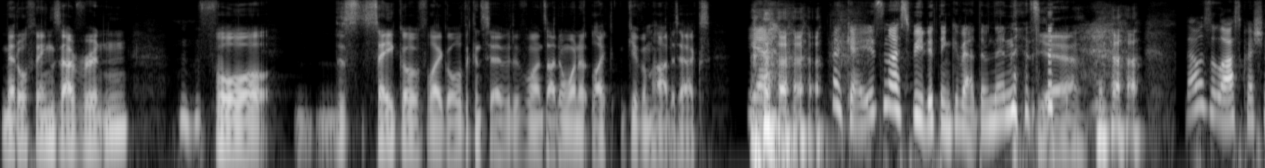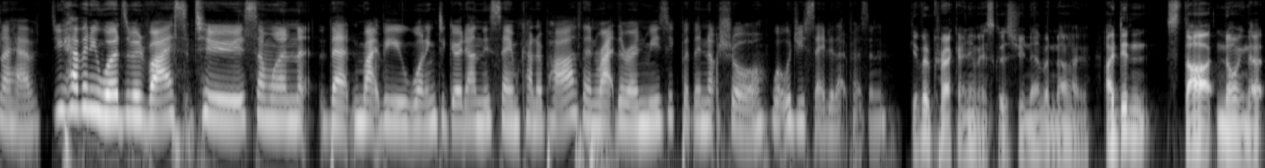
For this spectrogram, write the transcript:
metal things I've written for the sake of like all the conservative ones. I don't want to like give them heart attacks. yeah. Okay. It's nice for you to think about them then. yeah. That was the last question I have. Do you have any words of advice to someone that might be wanting to go down this same kind of path and write their own music, but they're not sure? What would you say to that person? give it a crack anyways because you never know i didn't start knowing that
